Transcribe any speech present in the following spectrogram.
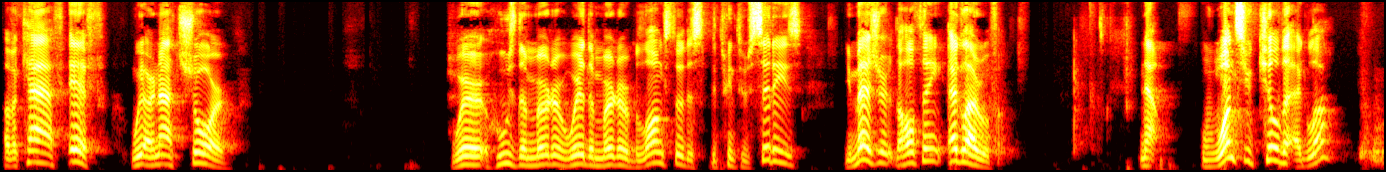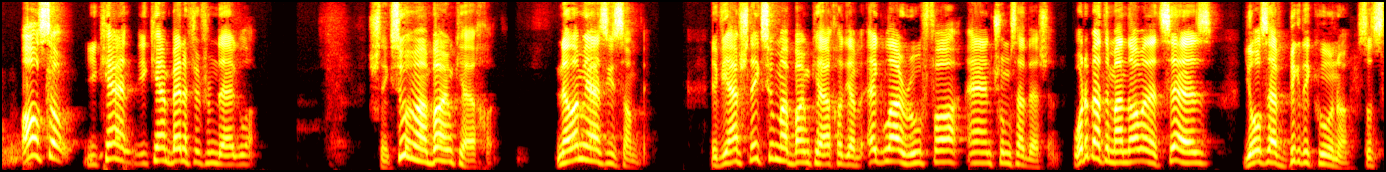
of a calf, if we are not sure where who's the murder, where the murder belongs to, this between two cities. You measure the whole thing, egla rufa. Now, once you kill the egla, also you can't you can't benefit from the egla. Now let me ask you something. If you have shnei ksuvim ke'echad, you have egla rufa and trum sadeshin. What about the mandama that says you also have bigdei kehuna? So it's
